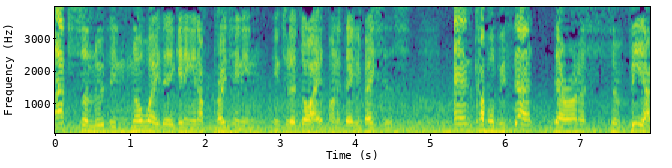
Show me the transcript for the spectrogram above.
absolutely no way they're getting enough protein in, into the diet on a daily basis. And coupled with that, they're on a severe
